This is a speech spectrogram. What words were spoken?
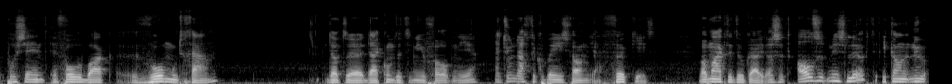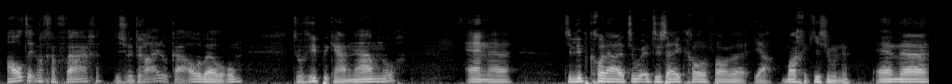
100% en volle bak voor moet gaan. Dat, uh, daar komt het in ieder geval op neer. En toen dacht ik opeens van, ja, fuck it. Wat maakt het ook uit? Als het, als het mislukt, ik kan het nu altijd nog gaan vragen. Dus we draaien elkaar allebei om. Toen riep ik haar naam nog. En toen liep ik gewoon naar haar toe. En toen zei ik gewoon van, uh, ja, mag ik je zoenen? En, uh,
